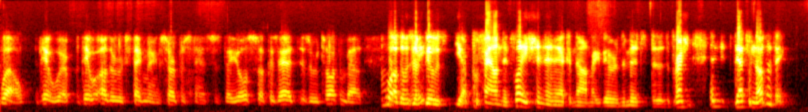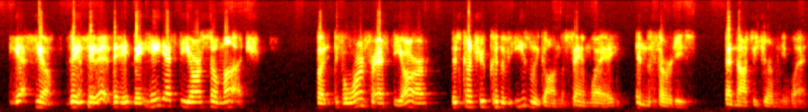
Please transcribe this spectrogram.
Well, there were there were other extenuating circumstances. They also, because as we were talking about, Well, there was a, there was yeah profound inflation and economic. They were in the midst of the depression, and that's another thing. yes, You know, they Yes, they, they they hate FDR so much, but if it weren't for FDR, this country could have easily gone the same way in the 30s that Nazi Germany went.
